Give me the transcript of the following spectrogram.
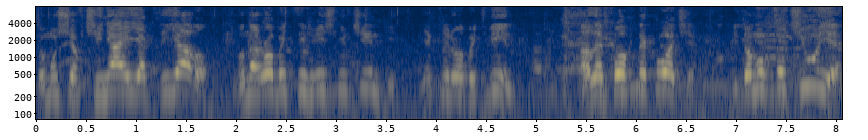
тому що вчиняє як диявол. Вона робить ці грішні вчинки, які робить він. Але Бог не хоче. І тому хто чує,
